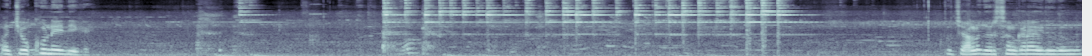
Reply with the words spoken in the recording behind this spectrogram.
પણ ચોખ્ખું નહીં દેખાય. તો ચાલો દર્શન કરાવી દઉં તમને.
